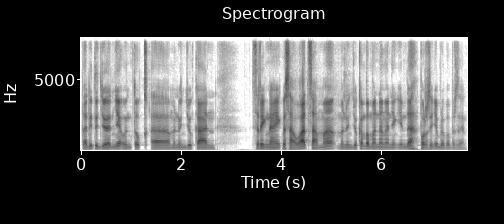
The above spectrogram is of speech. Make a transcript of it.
tadi tujuannya untuk eh, menunjukkan sering naik pesawat sama menunjukkan pemandangan yang indah. Porsinya berapa persen?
